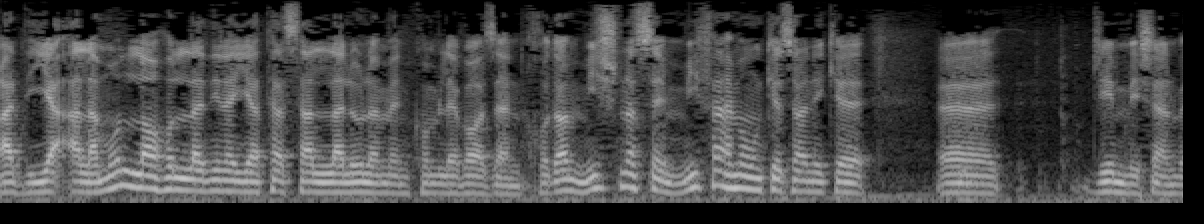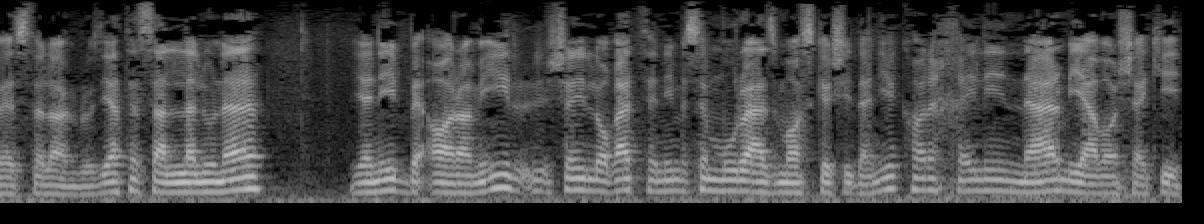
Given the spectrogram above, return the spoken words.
قد یعلم الله الذین یتسللون منکم لبازن خدا می‌شناسه می‌فهمه اون کسانی که جیم میشن به اصطلاح امروز. یتسللون یعنی به آرامی شی لغت یعنی مثل مو از ماس کشیدن. یه کار خیلی نرم یواشکی.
